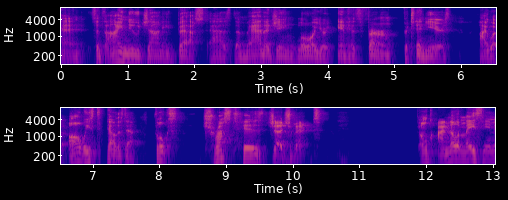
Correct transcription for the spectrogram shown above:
And since I knew Johnnie best as the managing lawyer in his firm for 10 years, I would always tell the staff, folks, trust his judgment. Don't, I know it may seem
